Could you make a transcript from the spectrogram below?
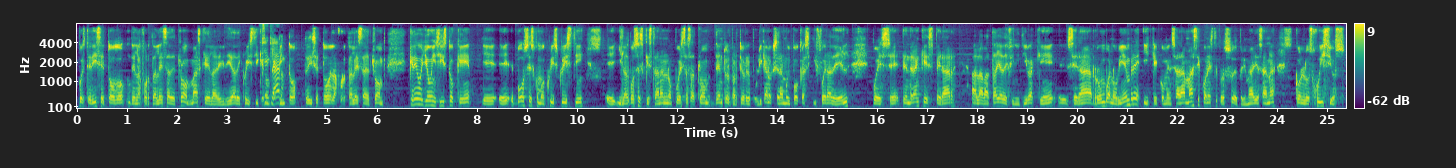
pues te dice todo de la fortaleza de Trump, más que de la debilidad de Christie, que nunca pintó, te dice todo de la fortaleza de Trump. Creo yo, insisto, que eh, eh, voces como Chris Christie eh, y las voces que estarán opuestas a Trump dentro del Partido Republicano, que serán muy pocas, y fuera de él, pues tendrán que esperar a la batalla definitiva que será rumbo a noviembre y que comenzará más que con este proceso de primaria sana, con los juicios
